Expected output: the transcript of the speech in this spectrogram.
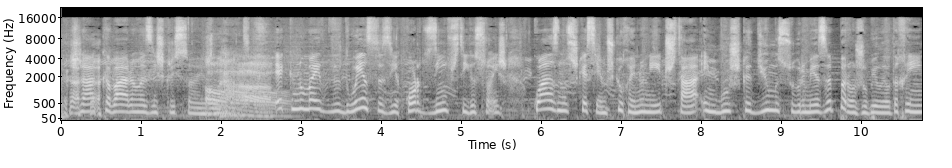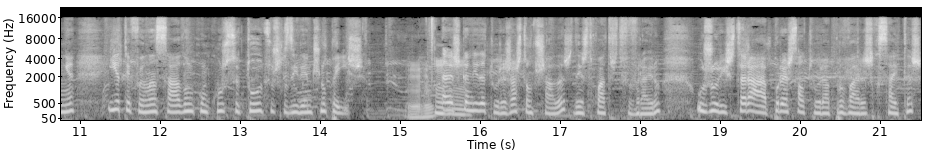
Já acabaram as inscrições. não é? É que no meio de doenças e acordos e investigações, quase nos esquecemos que o Reino Unido está em busca de uma sobremesa para o Jubileu da Rainha e até foi lançado um concurso a todos os residentes no país. As candidaturas já estão fechadas desde 4 de fevereiro. O júri estará, por esta altura, a aprovar as receitas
